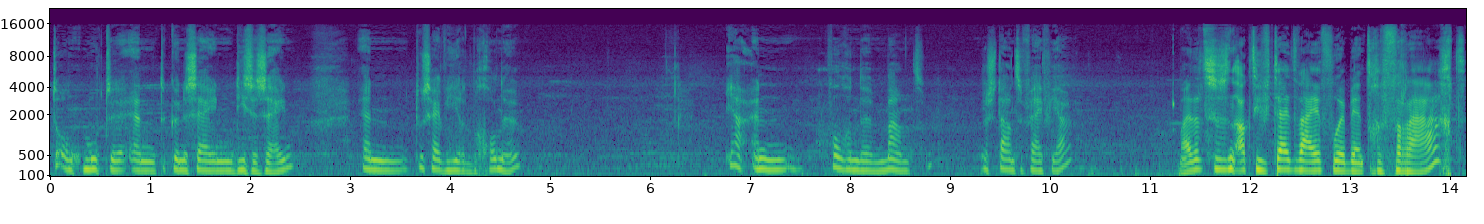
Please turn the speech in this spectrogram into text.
te ontmoeten en te kunnen zijn die ze zijn. En toen zijn we hier begonnen. Ja, en volgende maand bestaan ze vijf jaar. Maar dat is dus een activiteit waar je voor bent gevraagd.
